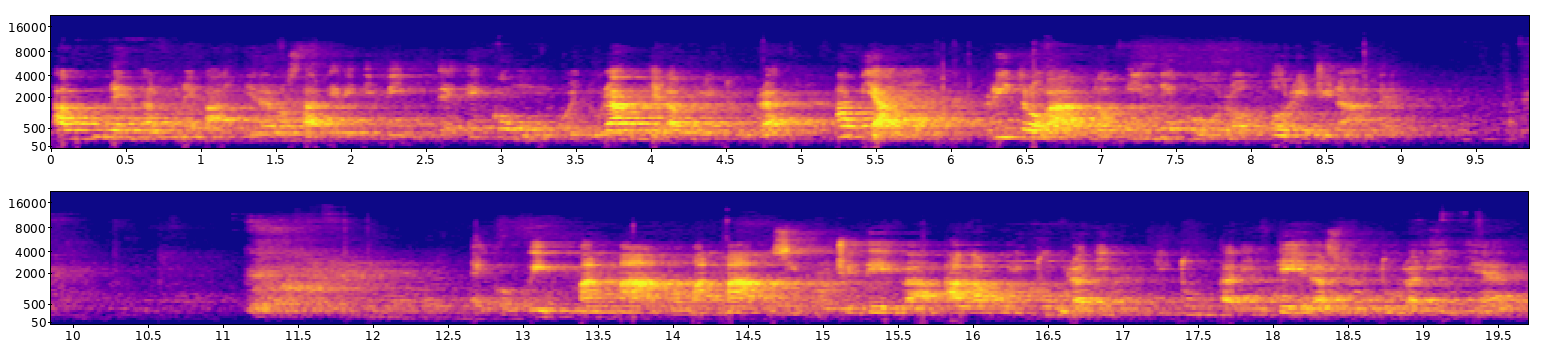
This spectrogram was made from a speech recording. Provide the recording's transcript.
alcune, alcune parti erano state ridipinte e comunque durante la pulitura abbiamo ritrovato il decoro originale. Ecco, qui man mano, man mano si procedeva alla pulitura di, di tutta l'intera struttura lignea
